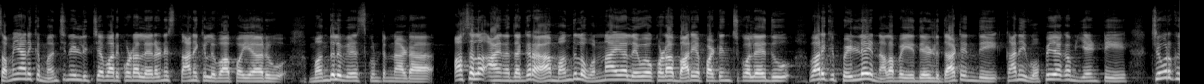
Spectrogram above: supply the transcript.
సమయానికి మంచినీళ్ళు ఇచ్చేవారు కూడా లేరని స్థానికులు వాపోయారు. మందులు వేసుకుంటున్నాడా? అసలు ఆయన దగ్గర మందులు ఉన్నాయో లేవో కూడా భార్య పట్టించుకోలేదు. వారికి పెళ్ళై నలభై ఐదేళ్ళు దాటింది. కానీ ఉపయోగం ఏంటి? చివరకు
